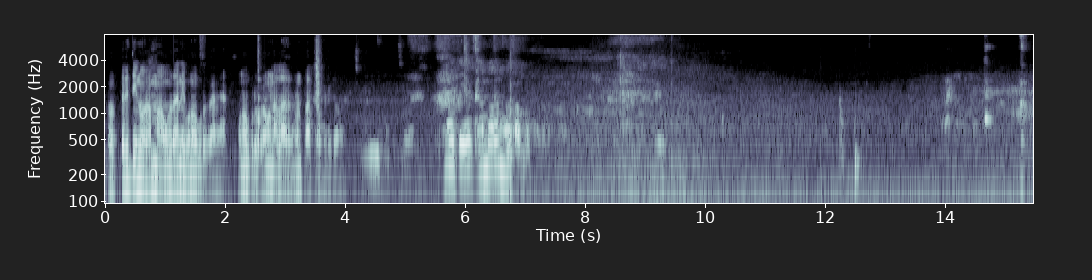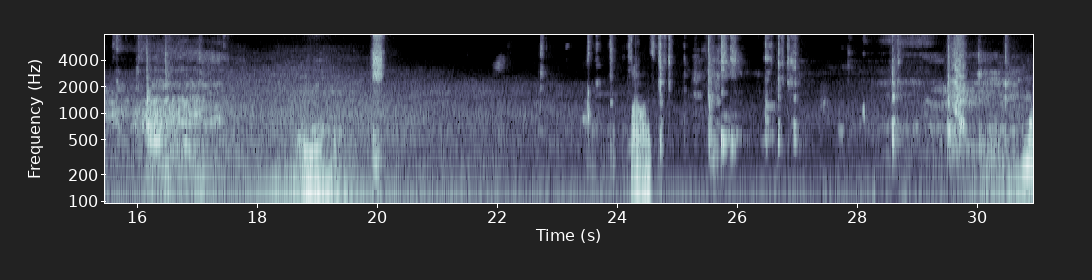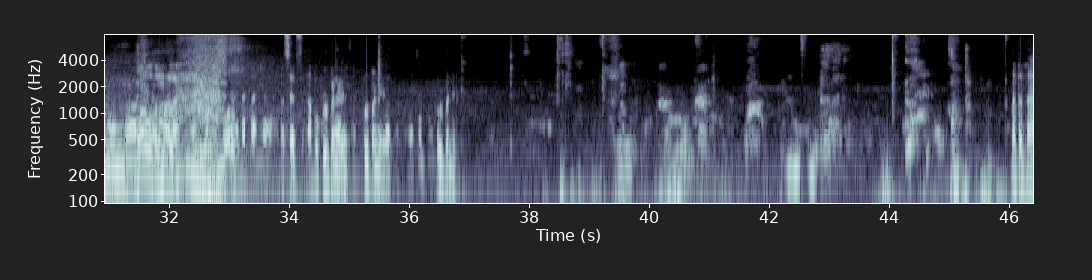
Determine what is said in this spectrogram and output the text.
இப்போ பிரித்தின்னு ஒரு அம்மா அவங்க தான் இன்னைக்கு உணவு கொடுக்குறாங்க. உணவு கொடுக்குறவங்க நல்லா இருக்கணும்னு பிரார்த்தனை பண்ணிக்கோங்க. வாங்க வாங்க சார் மோர் ஊற்றணுமா அதில்? ஆ, சரி சரி. அப்போ ஃபுல் பண்ணிடுங்க சார் ஃபுல் பண்ணிடுங்க. ஃபுல் பண்ணிடுங்க. என்ன தாத்தா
